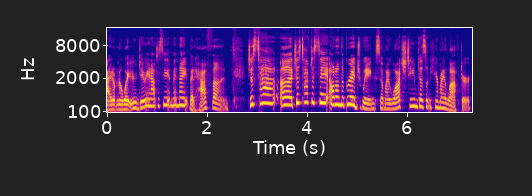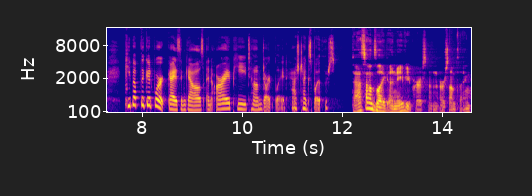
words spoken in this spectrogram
I don't know what you're doing out to sea at midnight, but have fun. Just ha- uh just have to stay out on the bridge wing so my watch team doesn't hear my laughter. Keep up the good work, guys and gals, and R.I.P. Tom Darkblade. Hashtag spoilers. That sounds like a Navy person or something.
